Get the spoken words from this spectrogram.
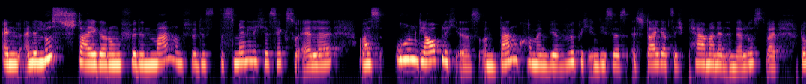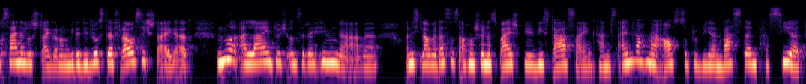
ein, eine Luststeigerung für den Mann und für das, das männliche Sexuelle, was unglaublich ist. Und dann kommen wir wirklich in dieses, es steigert sich permanent in der Lust, weil durch seine Luststeigerung wieder die Lust der Frau sich steigert. Nur allein durch unsere Hingabe. Und ich glaube, das ist auch ein schönes Beispiel, wie es da sein kann, es einfach mal auszuprobieren, was denn passiert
